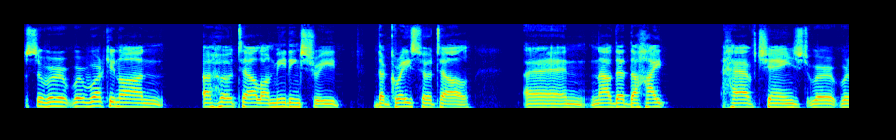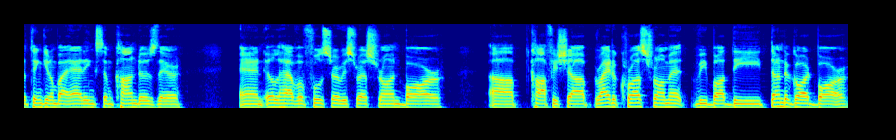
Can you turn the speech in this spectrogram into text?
so we're we're working on a hotel on Meeting Street, the Grace Hotel and now that the height have changed, we're we're thinking about adding some condos there, and it'll have a full service restaurant, bar, uh, coffee shop. Right across from it, we bought the Thunderguard bar,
